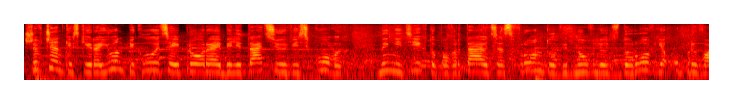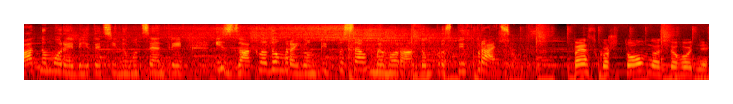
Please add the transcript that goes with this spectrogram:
Шевченківський район піклується і про реабілітацію військових. Нині ті, хто повертаються з фронту, відновлюють здоров'я у приватному реабілітаційному центрі. Із закладом район підписав меморандум про співпрацю. безкоштовно сьогодні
